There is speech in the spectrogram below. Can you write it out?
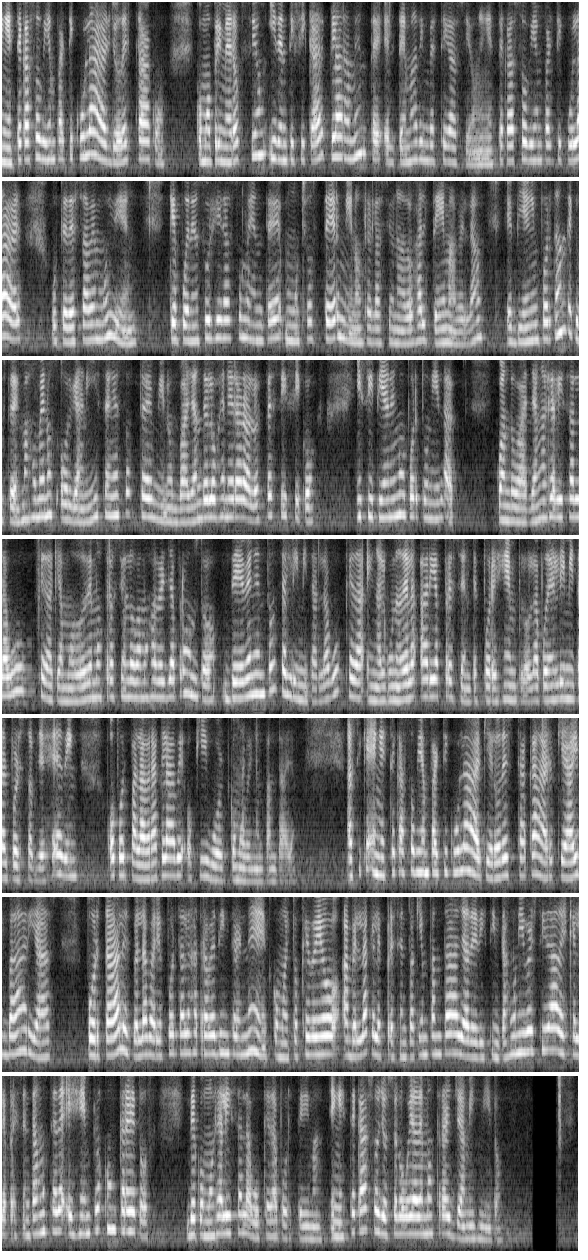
En este caso bien particular, yo destaco como primera opción identificar claramente el tema de investigación. En este caso bien particular, ustedes saben muy bien que pueden surgir a su mente muchos términos relacionados al tema, ¿verdad? Es bien importante que ustedes más o menos organicen esos términos, vayan de lo general a lo específico y si tienen oportunidad, cuando vayan a realizar la búsqueda, que a modo de demostración lo vamos a ver ya pronto, deben entonces limitar la búsqueda en alguna de las áreas presentes. Por ejemplo, la pueden limitar por subject heading o por palabra clave o keyword, como ven en pantalla. Así que en este caso bien particular quiero destacar que hay varias portales, ¿verdad? Varios portales a través de internet, como estos que veo, ah, ¿verdad? Que les presento aquí en pantalla de distintas universidades que le presentan a ustedes ejemplos concretos de cómo realizar la búsqueda por tema. En este caso yo se lo voy a demostrar ya mismito.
